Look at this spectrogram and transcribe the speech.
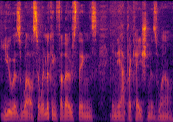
you as well? So we're looking for those things in the application as well.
